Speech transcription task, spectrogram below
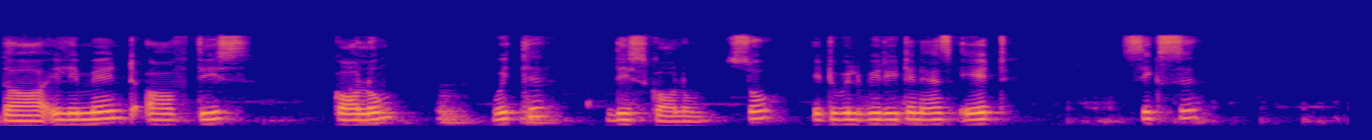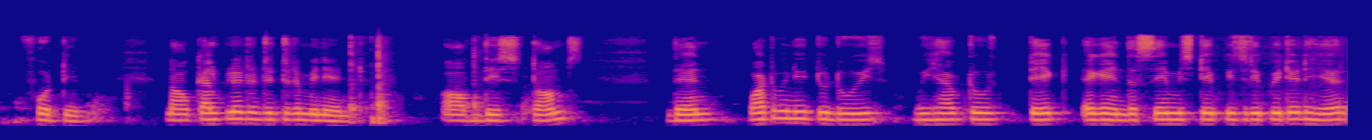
the element of this column with this column. So it will be written as 8 6 14 now calculate the determinant of these terms then what we need to do is we have to take again the same step is repeated here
